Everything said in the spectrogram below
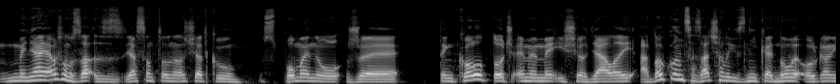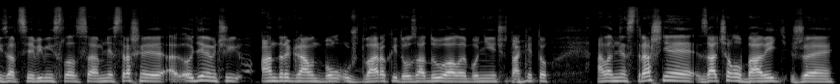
mňa, ja som, za, ja som to na začiatku spomenul, že ten kolotoč MMA išiel ďalej a dokonca začali vznikať nové organizácie, vymyslel sa, mne strašne, neviem, či Underground bol už dva roky dozadu, alebo niečo mm-hmm. takéto, ale mňa strašne začalo baviť, že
